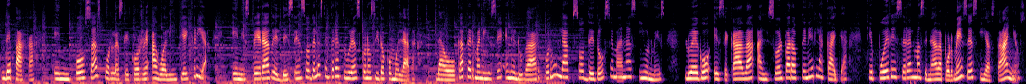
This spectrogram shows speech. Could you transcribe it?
de paja en pozas por las que corre agua limpia y fría, en espera del descenso de las temperaturas conocido como helada. La oca permanece en el lugar por un lapso de dos semanas y un mes. Luego es secada al sol para obtener la calla, que puede ser almacenada por meses y hasta años.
